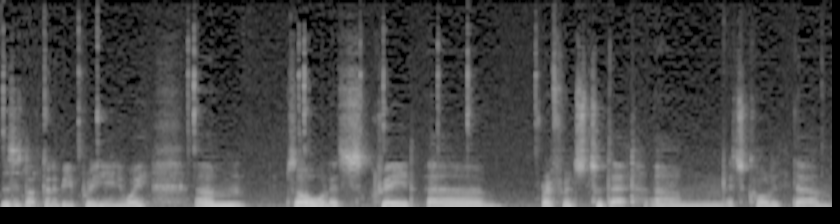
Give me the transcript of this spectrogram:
This is not going to be pretty anyway. Um, so let's create a reference to that. Um, let's call it um,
